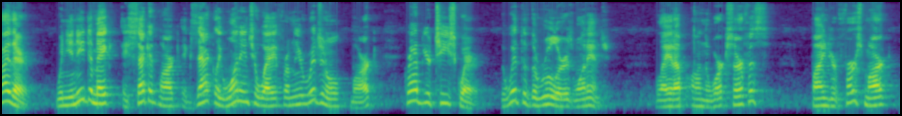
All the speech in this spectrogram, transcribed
Hi there. When you need to make a second mark exactly one inch away from the original mark, grab your T-square. The width of the ruler is one inch. Lay it up on the work surface. Find your first mark.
